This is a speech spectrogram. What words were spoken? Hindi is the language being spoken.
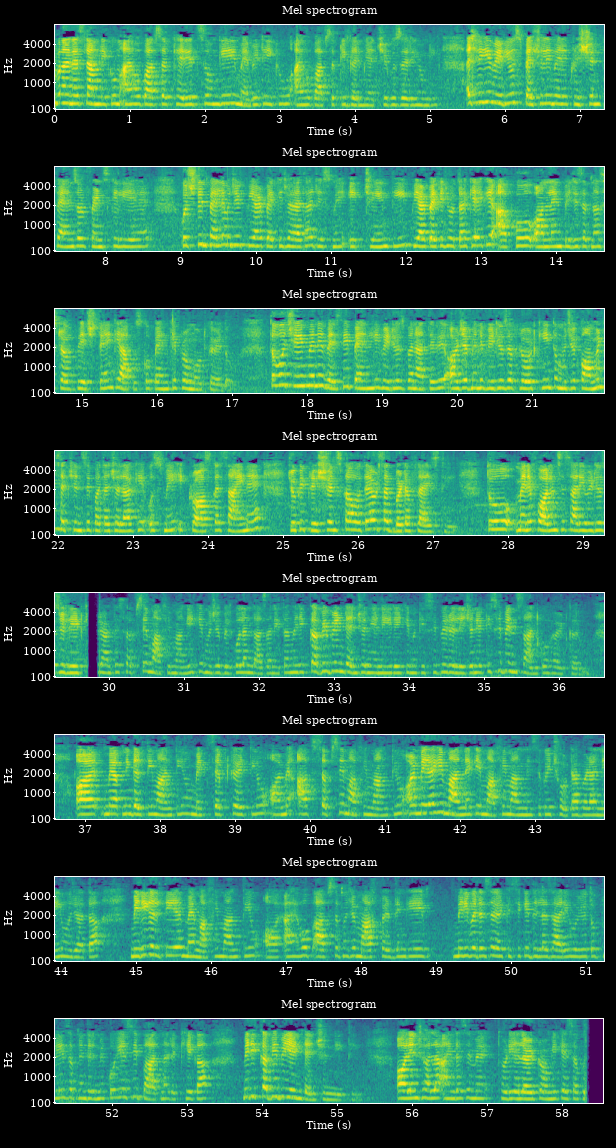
एवरीवन अस्सलाम वालेकुम आई होप आप सब खैरियत से होंगे, मैं भी ठीक हूँ। आई होप आप सबकी गर्मी अच्छी गुजर रही होंगी। अच्छा ये वीडियो स्पेशली मेरे क्रिश्चियन फैंस और फ्रेंड्स के लिए है। कुछ दिन पहले मुझे एक पीआर पैकेज आया था, जिसमें एक चेन थी। पीआर पैकेज होता क्या है कि आपको ऑनलाइन पेजेस अपना स्टफ़ भेजते हैं कि आप उसको पहन के प्रमोट कर दो। तो वो चेन मैंने वैसे ही पहन ली वीडियोस बनाते हुए और जब मैंने वीडियोस अपलोड की तो मुझे कमेंट सेक्शन से पता चला कि उसमें एक क्रॉस का साइन है, जो कि क्रिश्चियंस का होता है और साथ बटरफ्लाइज थी। तो मैंने फॉरन से सारी वीडियोज़ डिलीट की पे सबसे माफ़ी मांगी कि मुझे बिल्कुल अंदाज़ा नहीं था मेरी कभी भी इंटेंशन ये नहीं रही कि मैं किसी भी रिलीजन या किसी भी इंसान को हर्ट करूँ और मैं अपनी गलती मानती हूँ, मैं एक्सेप्ट करती हूँ और मैं आप सबसे माफ़ी मांगती हूँ और मेरा ये मानना है कि माफ़ी मांगने से कोई छोटा बड़ा नहीं हो जाता। मेरी गलती है, मैं माफ़ी मांगती हूँ और आई होप आप सब मुझे माफ़ कर देंगे। मेरी वजह से अगर किसी की दिल आजारी हुई हो तो प्लीज़ अपने दिल में कोई ऐसी बात ना रखिएगा। मेरी कभी भी ये इंटेंशन नहीं थी। और इनशाला आइंदा से मैं थोड़ी अलर्ट रहूँगी कि ऐसा कुछ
